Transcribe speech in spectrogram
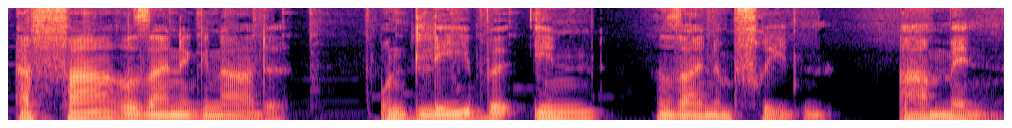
Erfahre seine Gnade und lebe in seinem Frieden. Amen.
